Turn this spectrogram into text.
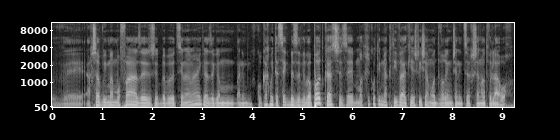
ועכשיו עם המופע הזה שבבית אמריקה, זה גם, אני כל כך מתעסק בזה, ובפודקאסט, שזה מרחיק אותי מהכתיבה, כי יש לי שם עוד דברים שאני צריך לשנות ולערוך.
